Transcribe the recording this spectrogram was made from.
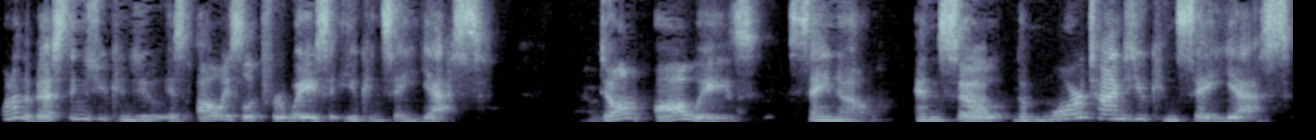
one of the best things you can do is always look for ways that you can say yes. Don't always say no. And so yeah. the more times you can say yes,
